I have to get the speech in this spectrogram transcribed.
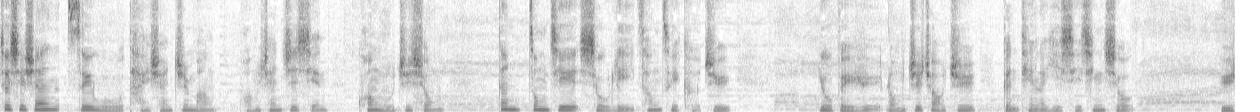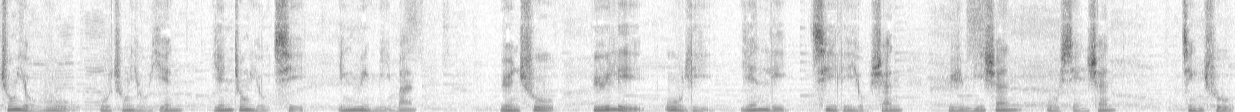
这些山虽无泰山之莽，黄山之险，匡庐之雄，但纵皆秀丽苍翠可居，又被雨龙之照之，更添了一些清秀。雨中有雾，雾中有烟，烟中有气，氤氲弥漫。远处，雨里、雾里、烟里、气里有山，雨迷山，雾衔山。近处，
